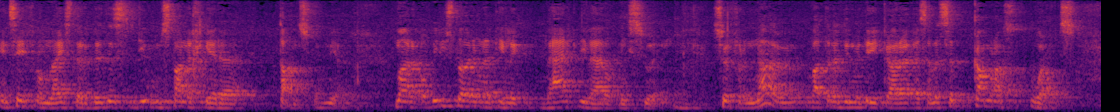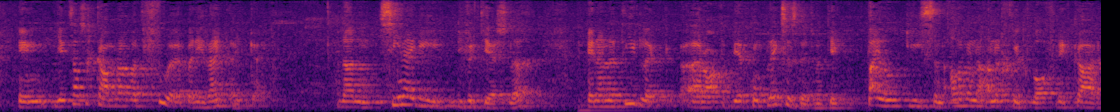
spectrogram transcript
en sê vir hom luister, dit is die omstandighede tans om jou. Maar op hierdie stadium natuurlik werk die wêreld nie so nie. So vir nou, wat hulle doen met hierdie karre is hulle sit kameras oral. En jy het selfs 'n kamera wat voor by die ruit uitkyk. Dan sien hy die die verkeerslig En dan natuurlik uh, raak dit weer kompleks as dit want jy pyltjies en allerlei ander goed waarvan die kar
